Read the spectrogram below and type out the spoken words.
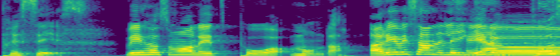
Precis. Vi hörs som vanligt på måndag. Ja det gör vi sannerligen. Puss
